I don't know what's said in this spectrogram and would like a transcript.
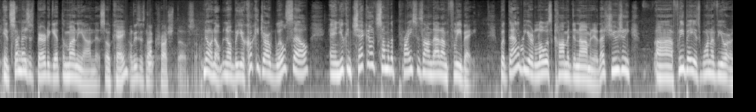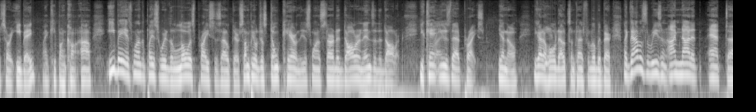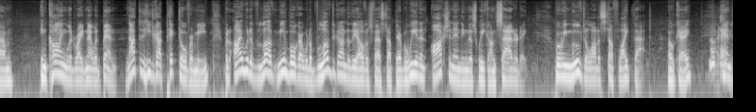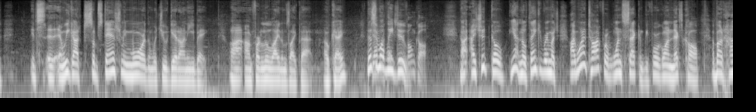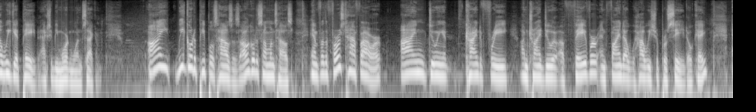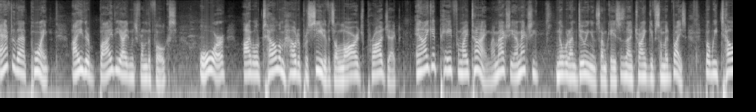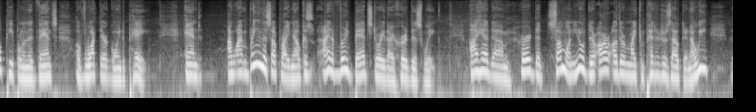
It's sometimes it's better to get the money on this. Okay. At least it's not crushed though. So No, no, no. But your cookie jar will sell, and you can check out some of the prices on that on Fleabay. But that'll be your lowest common denominator. That's usually uh, Fleabay is one of your. Sorry, eBay. I keep on calling. Uh, eBay is one of the places where the lowest prices out there. Some people just don't care and they just want to start at a dollar and ends at a dollar. You can't Right. use that price. You know, you got to hold out sometimes for a little bit better. Like that was the reason I'm not at at um, in Collingwood right now with Ben. Not that he got picked over me, but I would have loved, me and Bogart would have loved to gone to the Elvis Fest up there, but we had an auction ending this week on Saturday where we moved a lot of stuff like that. Okay? Okay. And it's uh, and we got substantially more than what you would get on eBay uh, um, for little items like that. Okay? This is what we thanks for your do. Phone call. I, I should go. Yeah, no, thank you very much. I want to talk for one second before we go on the next call about how we get paid. Actually, be more than one second. I we go to people's houses. I'll go to someone's house, and for the first half hour, I'm doing it kind of free. I'm trying to do a, a favor and find out how we should proceed. Okay. After that point, I either buy the items from the folks, or I will tell them how to proceed if it's a large project, and I get paid for my time. I'm actually I'm actually know what I'm doing in some cases, and I try and give some advice. But we tell people in advance of what they're going to pay. And I, I'm bringing this up right now because I had a very bad story that I heard this week. I had um, heard that someone, you know, there are other my competitors out there. Now we,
